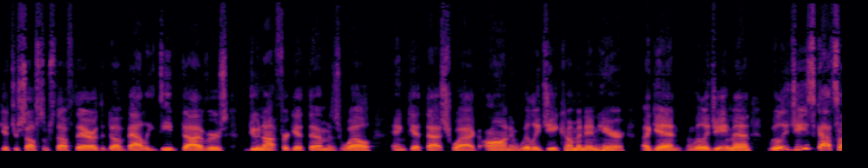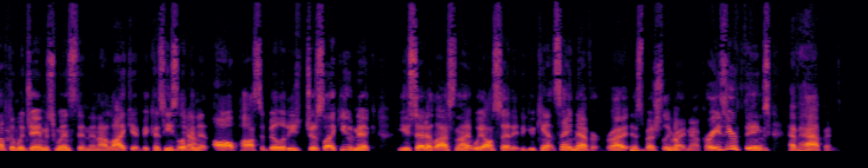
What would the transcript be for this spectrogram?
Get yourself some stuff there. The Dove Valley Deep Divers, do not forget them as well and get that swag on. And Willie G coming in here again. And Willie G, man, Willie G's got something with Jameis Winston, and I like it because he's looking yeah. at all possibilities, just like you, Nick. You said yeah. it last night. We all said it. You can't say never, right? Especially no. right now. Crazier things have happened.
